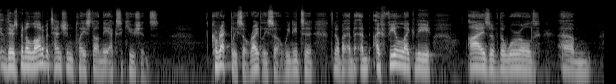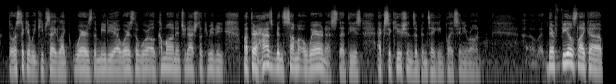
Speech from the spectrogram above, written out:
There's been a lot of attention placed on the executions. correctly so, rightly so. We need to, to know about and, and I feel like the eyes of the world. Um, we keep saying like, where's the media? Where's the world? Come on, international community. But there has been some awareness that these executions have been taking place in Iran. Uh, there feels like a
